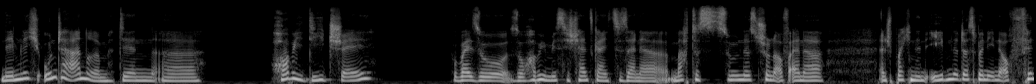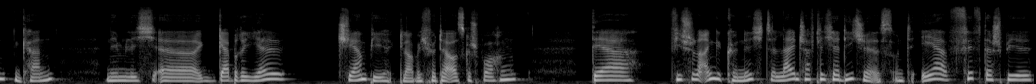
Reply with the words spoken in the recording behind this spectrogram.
Nämlich unter anderem den äh, Hobby-DJ, wobei so, so hobbymäßig scheint es gar nicht zu sein. Er macht es zumindest schon auf einer entsprechenden Ebene, dass man ihn auch finden kann. Nämlich äh, Gabriel Ciampi, glaube ich, wird er ausgesprochen, der, wie schon angekündigt, leidenschaftlicher DJ ist. Und er pfiff das Spiel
